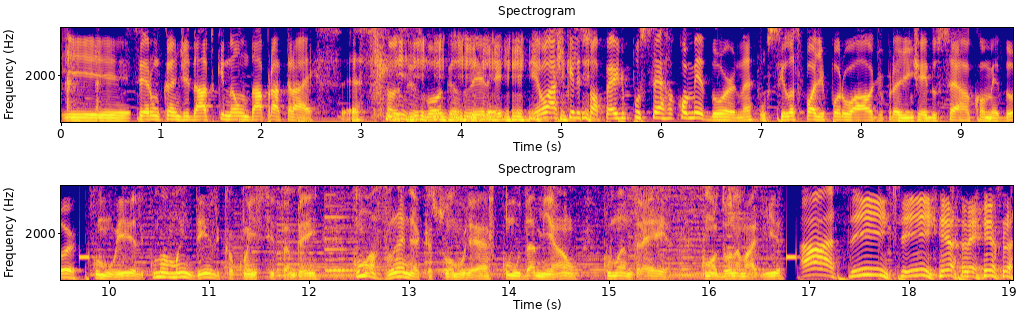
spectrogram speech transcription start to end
e ser um candidato que não dá pra trás. Esses são os slogans dele aí. Eu acho que ele só perde pro Serra Comedor, né? O Silas pode pôr o áudio pra gente aí do Serra Comedor. como ele, como a mãe dele que eu conheci também, como a Vânia, que é sua mulher, como o Damião, como a Andréia, como a Dona Maria. Ah, sim, sim, eu lembro.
